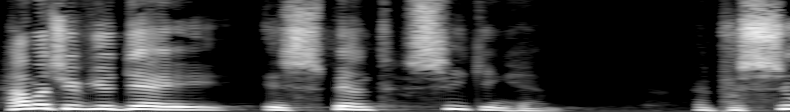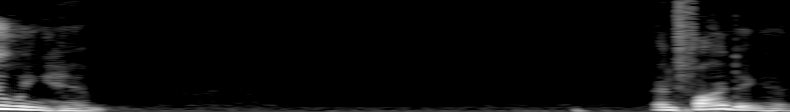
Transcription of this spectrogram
How much of your day is spent seeking him and pursuing him and finding him?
